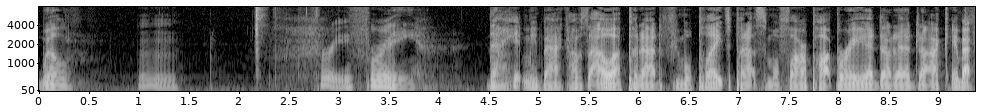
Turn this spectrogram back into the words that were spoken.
Well, hmm. Free. free. That hit me back. I was like, "Oh, I put out a few more plates, put out some more flower pot bread." Da da da. I came back.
